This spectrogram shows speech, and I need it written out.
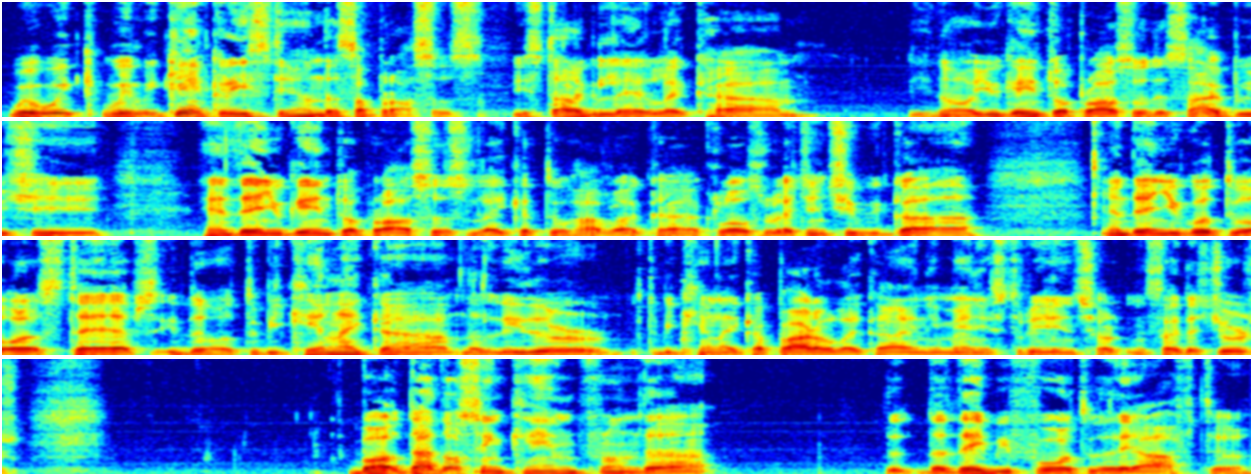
When we when we became Christian, that's a process. You start like um, you know you get into a process of discipleship, and then you get into a process like uh, to have like a close relationship with God, and then you go to all steps, you know, to become like a, a leader, to become like a part of like a, any ministry in, inside the church. But that doesn't came from the, the the day before to the day after.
